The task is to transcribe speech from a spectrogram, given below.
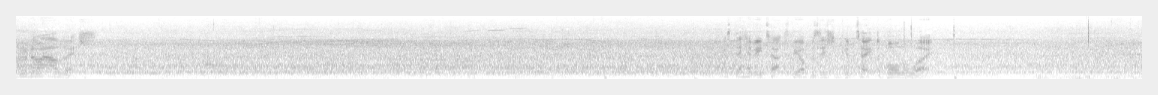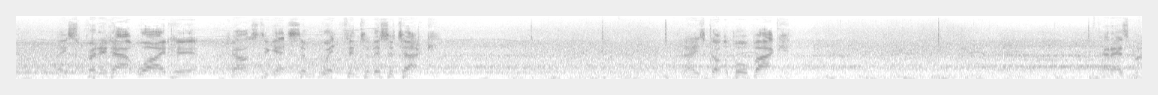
Bruno Alves. Just a heavy touch, the opposition can take the ball away. They spread it out wide here. Chance to get some width into this attack. Now he's got the ball back. Quaresma.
